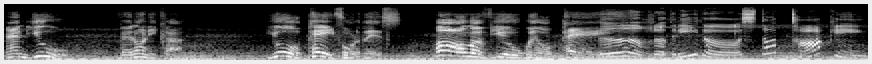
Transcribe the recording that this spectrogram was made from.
And you, Veronica, you'll pay for this. All of you will pay. Ugh, Rodrigo, stop talking.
